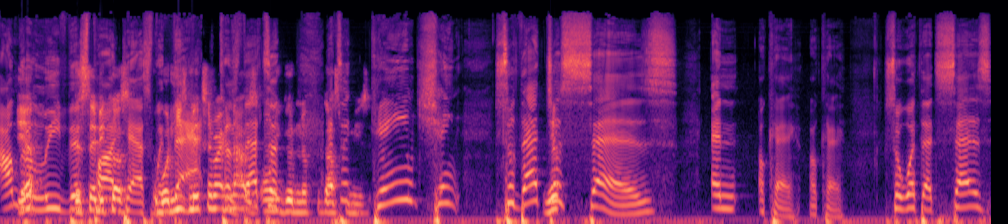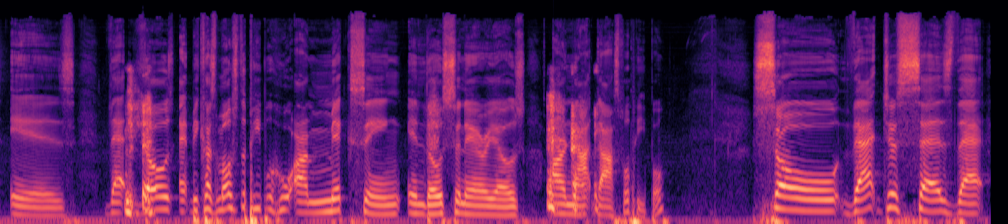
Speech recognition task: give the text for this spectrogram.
I'm gonna leave this podcast with what he's that, mixing right now is that's only a- good enough for that's gospel a music. game change. So that Yep. just says, and okay, okay. So what that says is that those eh, because most of the people who are mixing in those scenarios are not gospel people. So that just says that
